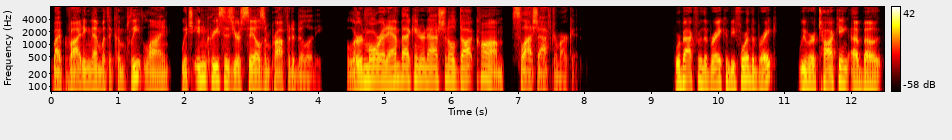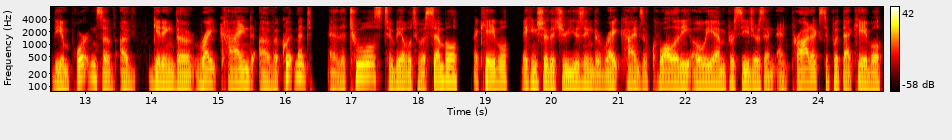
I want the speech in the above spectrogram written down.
by providing them with a complete line, which increases your sales and profitability. Learn more at ambacinternational.com slash aftermarket. We're back from the break, and before the break, we were talking about the importance of, of getting the right kind of equipment and the tools to be able to assemble a cable, making sure that you're using the right kinds of quality OEM procedures and, and products to put that cable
